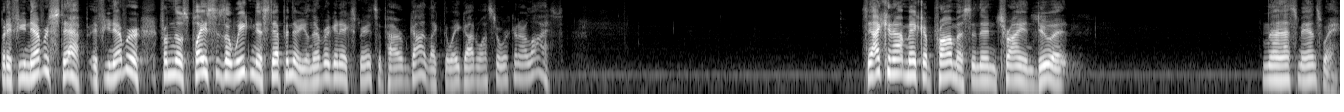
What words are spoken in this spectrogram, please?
But if you never step, if you never, from those places of weakness, step in there, you're never going to experience the power of God like the way God wants to work in our lives. See, I cannot make a promise and then try and do it. No, that's man's way.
